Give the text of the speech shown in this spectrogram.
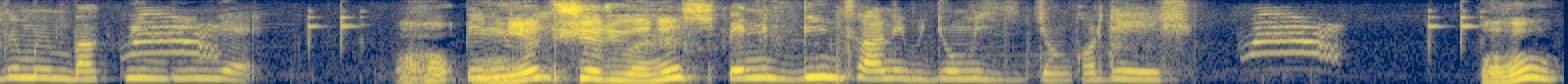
Adamın bak bindiğinde. Aha. Niye düşeriyor Enes? Benim bin tane videomu izleyeceğim kardeş. Oho.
